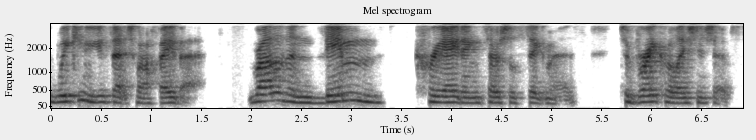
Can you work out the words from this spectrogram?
we can use that to our favor. Rather than them creating social stigmas to break relationships,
